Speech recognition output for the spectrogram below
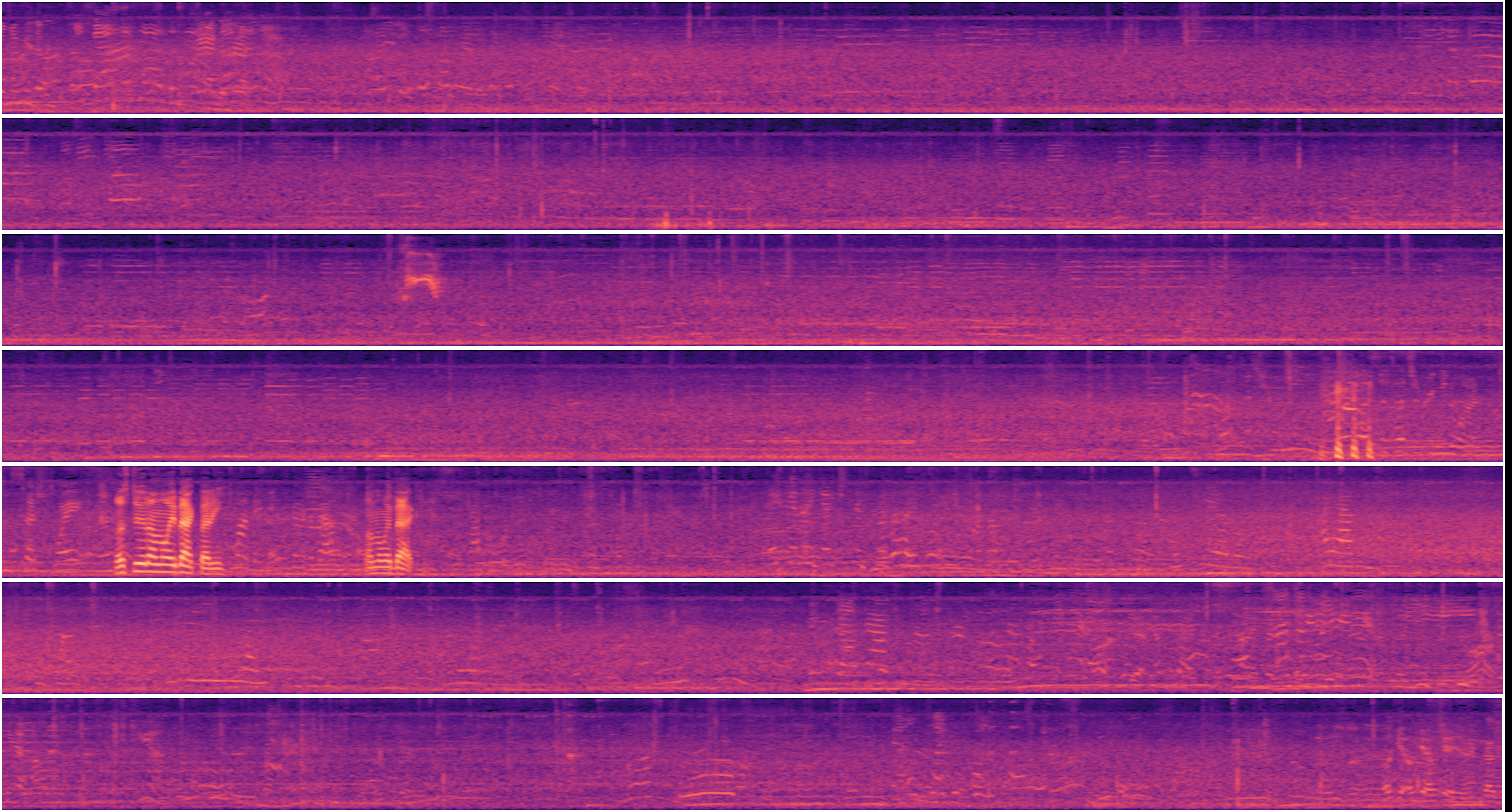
ก็ไม่ Let's do it on the way back, buddy. On, baby. Let's go to the bathroom. On the way back. Okay, okay. That's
